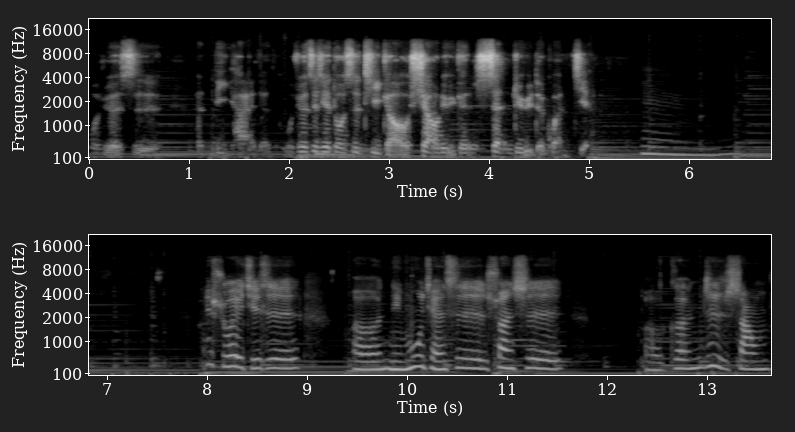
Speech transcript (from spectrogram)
我觉得是很厉害的。我觉得这些都是提高效率跟胜率的关键。嗯，所以其实，呃，你目前是算是。呃，跟日商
